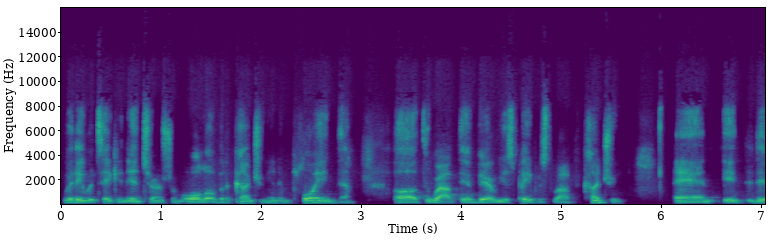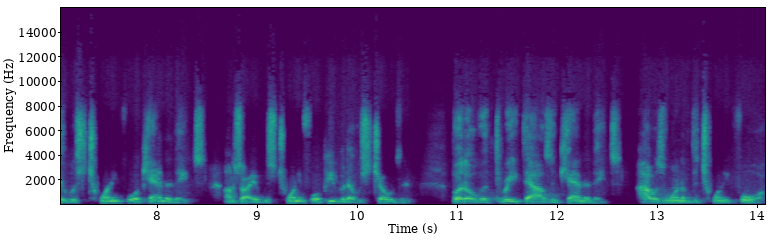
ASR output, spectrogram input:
where they were taking interns from all over the country and employing them uh, throughout their various papers throughout the country. And it, there was 24 candidates. I'm sorry, it was 24 people that was chosen, but over 3,000 candidates. I was one of the 24.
